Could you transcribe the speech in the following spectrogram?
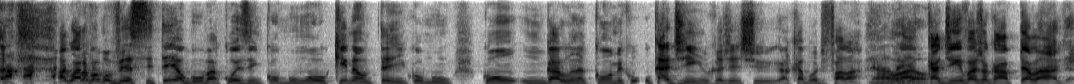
Agora vamos ver se tem alguma coisa em comum ou que não tem em comum com um galã cômico, o Cadinho, que a gente acabou de falar. Ah, vamos lá, legal. o Cadinho vai jogar uma pelada.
